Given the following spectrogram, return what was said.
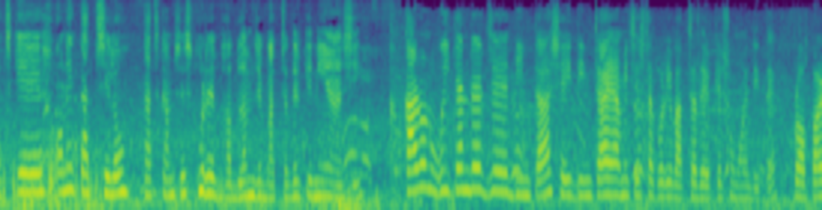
আজকে অনেক কাজ ছিল, কাজ কাম শেষ করে ভাবলাম যে বাচ্চাদেরকে নিয়ে আসি। কারণ উইকেন্ডের যে দিনটা, সেই দিনটায় আমি চেষ্টা করি বাচ্চাদেরকে সময় দিতে, প্রপার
